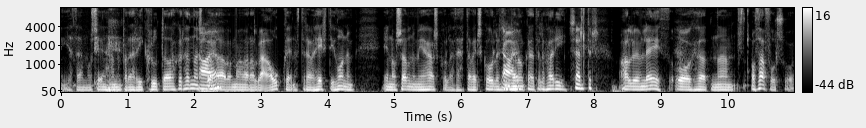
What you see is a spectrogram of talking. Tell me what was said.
ég það má segja hann bara rekrútaði okkur þarna sko, það var var alveg ákveðin eftir að hafa heyrt í honum inn á salnum í hagaskóla, þetta væri skólinn sem ég langaði til að fara í. Seldur. Alveg um leið og þarna og það fór svo,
